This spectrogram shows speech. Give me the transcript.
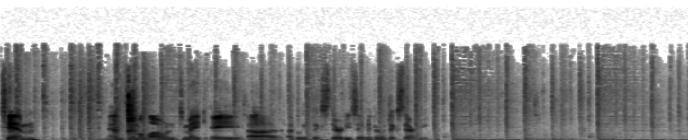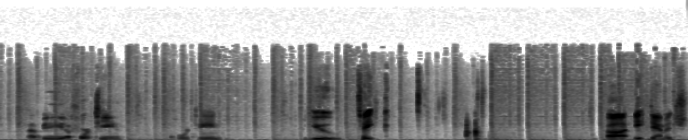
Tim and Tim alone to make a uh, I believe dexterity saving throw. Dexterity. That'd be a 14. 14. You take uh, 8 damage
